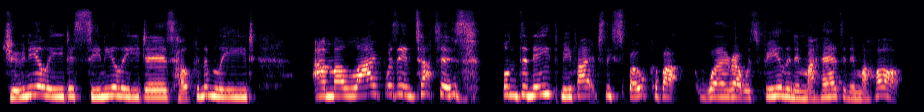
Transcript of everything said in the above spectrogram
junior leaders, senior leaders, helping them lead. And my life was in tatters underneath me. If I actually spoke about where I was feeling in my head and in my heart,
